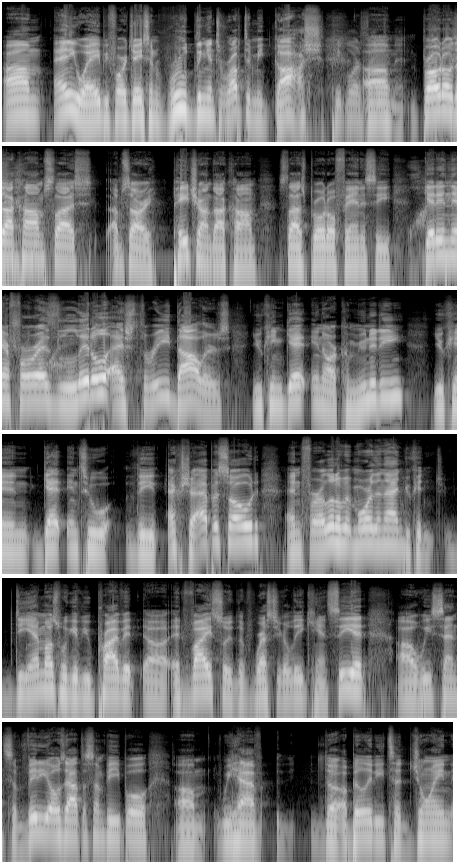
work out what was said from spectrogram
Um. Anyway, before Jason rudely interrupted me, gosh. People are thinking Um, it. Broto.com slash I'm sorry, Patreon.com slash Broto Fantasy. Get in there for as little as three dollars. You can get in our community. you can get into the extra episode. And for a little bit more than that, you can DM us. We'll give you private uh, advice so the rest of your league can't see it. Uh, we send some videos out to some people. Um, we have the ability to join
